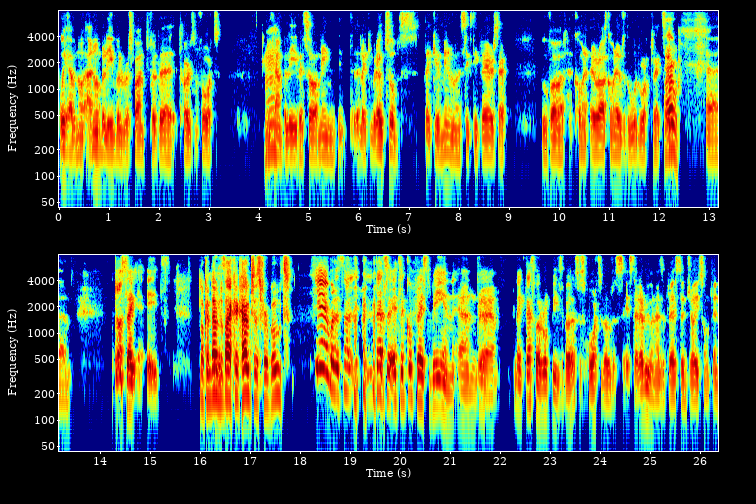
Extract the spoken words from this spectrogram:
we have an, an unbelievable response for the thirds and fourths. Mm. can't believe it. So I mean, like without subs, like a minimum of sixty players there, who've all coming, they're all coming out of the woodwork. Like so, Wow. um, just like it's Looking down the back of couches for boots. yeah, well, it's not. that's a, it's a good place to be in, and Yeah. um, like that's what rugby is about. That's what sports about. It's, it's that everyone has a place to enjoy something,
